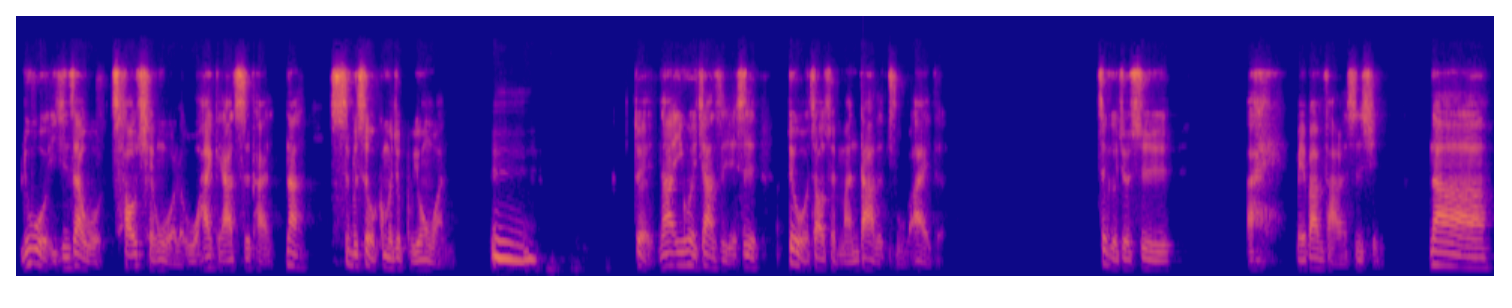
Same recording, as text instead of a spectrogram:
如果已经在我超前我了，我还给他吃牌，那是不是我根本就不用玩？嗯，对，那因为这样子也是对我造成蛮大的阻碍的。这个就是，哎，没办法的事情。那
